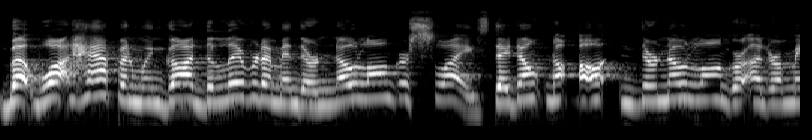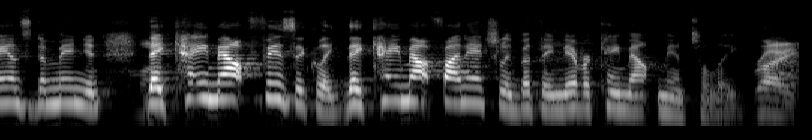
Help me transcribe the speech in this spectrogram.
But what happened when God delivered them and they're no longer slaves? They don't know, uh, they're no longer under a man's dominion. They came out physically, they came out financially, but they never came out mentally Right.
